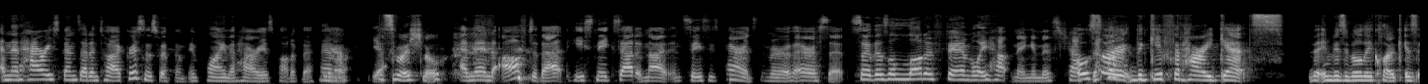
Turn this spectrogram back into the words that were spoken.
And then Harry spends that entire Christmas with them, implying that Harry is part of their family. Yeah. It's emotional. And then after that, he sneaks out at night and sees his parents in the Mirror of Erised. So there's a lot of family happening in this chapter. Also, the gift that Harry gets, the invisibility cloak, is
